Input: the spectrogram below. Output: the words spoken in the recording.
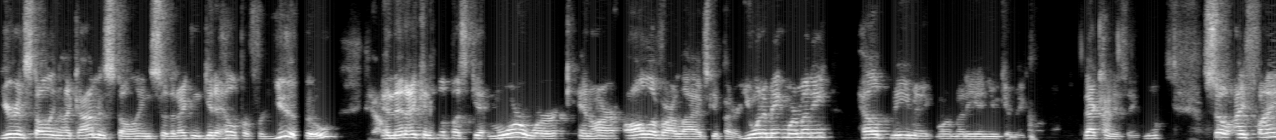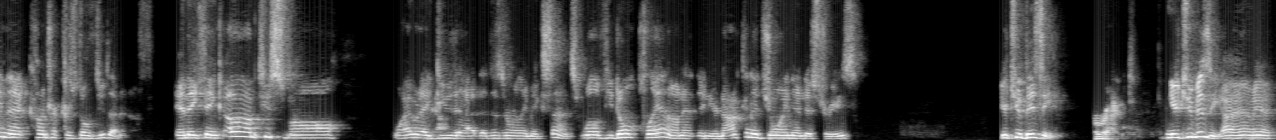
you're installing like I'm installing so that I can get a helper for you yeah. and then I can help us get more work and our all of our lives get better. You want to make more money? Help me make more money and you can make more that kind of thing. You know? So I find that contractors don't do that enough. And they think, oh, I'm too small. Why would I do that? That doesn't really make sense. Well, if you don't plan on it, then you're not going to join industries. You're too busy. Correct. You're too busy. I mean,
